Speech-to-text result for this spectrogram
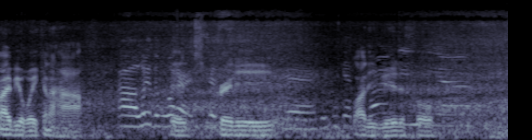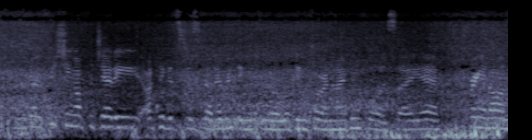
maybe a week and a half. Oh, look at the water. It's just- pretty yeah, we can get bloody in beautiful. here, we can go fishing off the jetty. I think it's just got everything that we were looking for and hoping for. So yeah, bring it on.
